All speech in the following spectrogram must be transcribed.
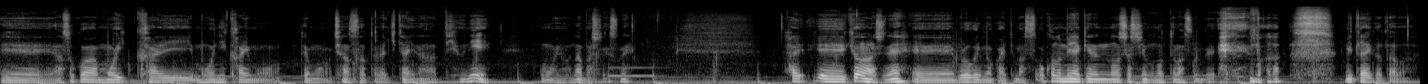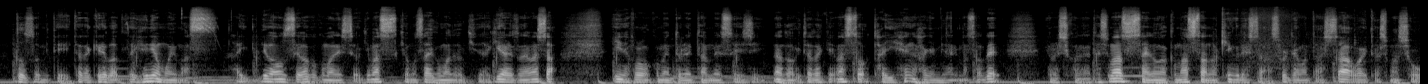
えー、あそこはもう1回もう2回もでもチャンスだったら行きたいなっていうふうに思うような場所ですね。はい、えー、今日の話ね、えー、ブログにも書いてます。お好み焼きの写真も載ってますんで まあ、見たい方はどうぞ見ていただければというふうに思います。はい、では音声はここまでしておきます。今日も最後までお聴きいただきありがとうございました。いいね、フォロー、コメント、レター、メッセージなどいただけますと大変励みになりますので、よろしくお願いいたします。才能学マスターのキングでした。それではまた明日お会いいたしましょう。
